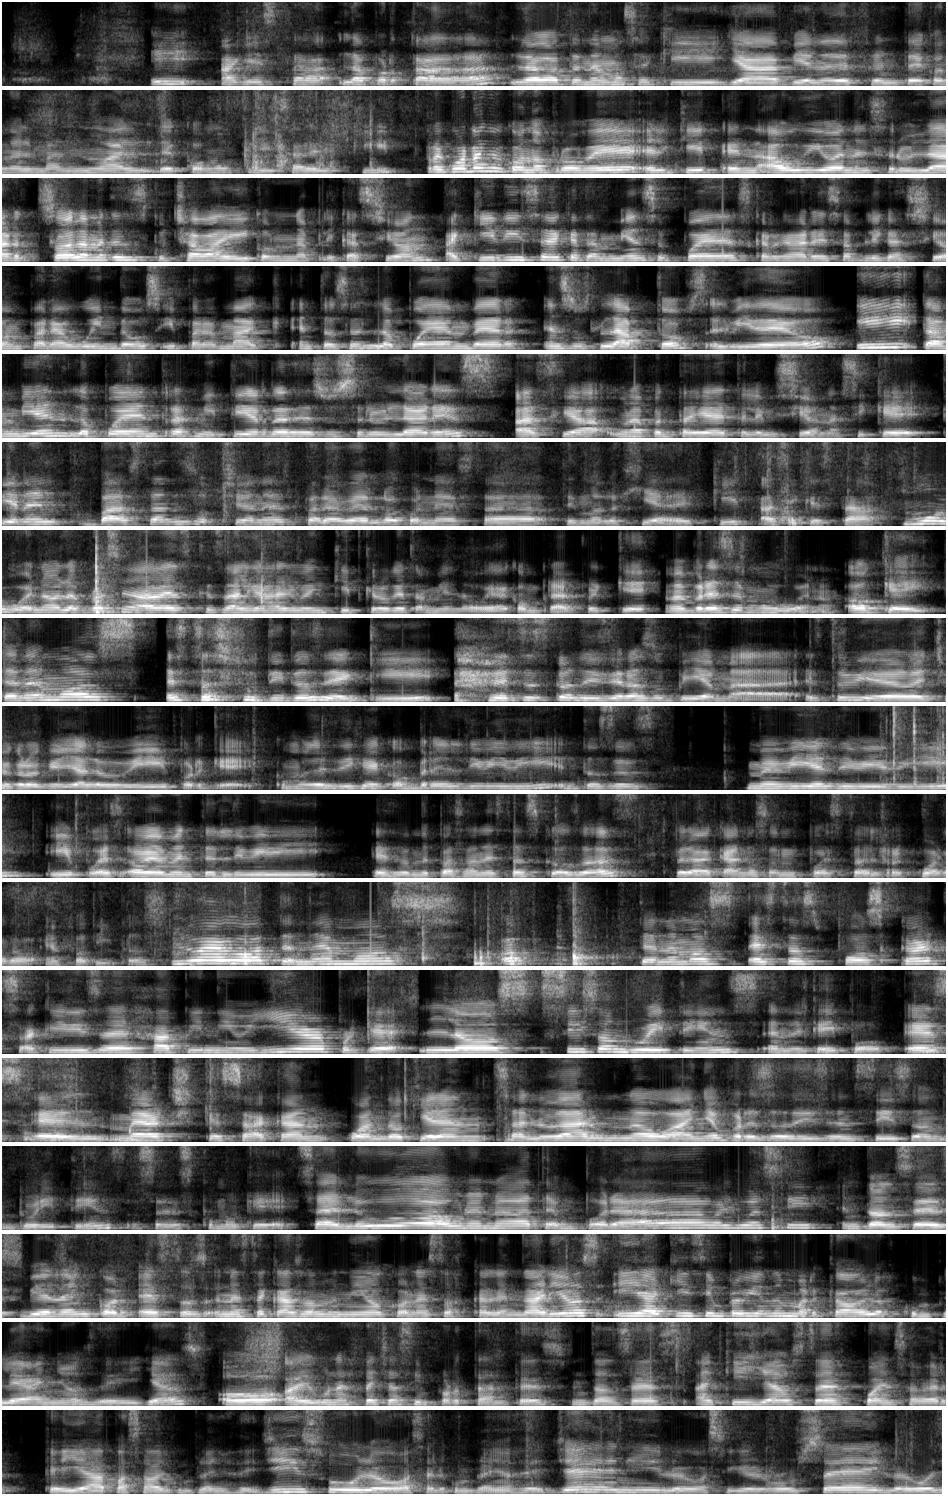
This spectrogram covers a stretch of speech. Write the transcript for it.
y aquí está la portada. Luego tenemos aquí, ya viene de frente con el manual de cómo utilizar el kit. Recuerden que cuando probé el kit en audio en el celular, solamente se escuchaba ahí con una aplicación. Aquí dice que también se puede descargar esa aplicación para Windows y para Mac. Entonces lo pueden ver en sus laptops, el video. Y también lo pueden transmitir desde sus celulares hacia una pantalla de televisión. Así que tienen bastantes opciones para verlo con esta tecnología del kit. Así que está muy bueno. La próxima vez que salga algo en kit creo que también lo voy a comprar porque me parece muy bueno. Ok, tenemos estas fotitos de aquí. Esto es cuando hicieron su pijamada. Este video de hecho creo que ya lo vi porque como les dije compré el DVD, entonces me vi el DVD y pues obviamente el DVD es donde pasan estas cosas, pero acá nos han puesto el recuerdo en fotitos. Luego tenemos... Oh, tenemos estos postcards. Aquí dice Happy New Year porque los Season Greetings en el K-pop es el merch que sacan cuando quieren saludar un nuevo año. Por eso dicen Season Greetings. O sea, es como que saludo a una nueva temporada o algo así. Entonces vienen con estos, en este caso han venido con estos calendarios y aquí siempre vienen marcados los cumpleaños de ellas o algunas fechas importantes. Entonces aquí ya ustedes pueden saber que ya ha pasado el cumpleaños de Jisoo, luego va a ser el cumpleaños de Jenny, luego sigue Rosé y luego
